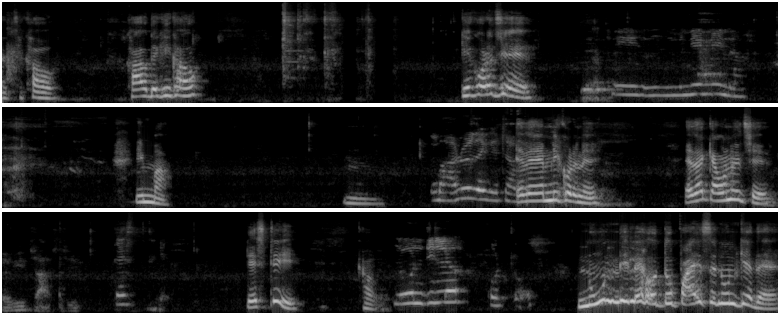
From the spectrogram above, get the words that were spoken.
আচ্ছা খাও। খাও দেখি খাও। কে করেছে? নিয়ে নি না। ইম্মা। হুম। ভালো লেগেছে। এদা এমনি করে নে। এদা কেমন হয়েছে? টেস্টি? টেস্টি খাও। নুন দিলে কত নুন দিলে হতো পায়েসে নুন কে দেয়?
